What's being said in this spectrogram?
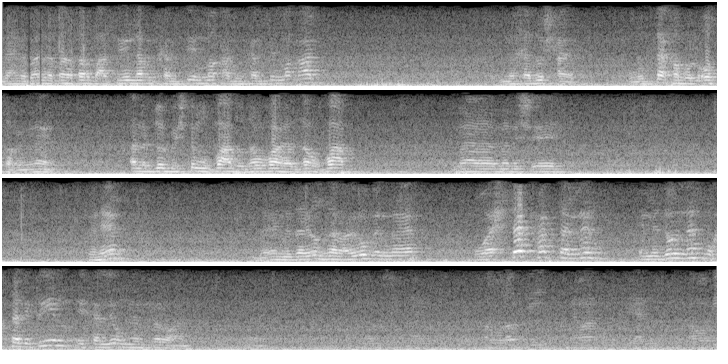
اللي إحنا بقالنا ثلاث أربع سنين ناخد 50 مقعد من 50 مقعد ما خدوش حاجة. وانتخبوا الأسر الناس. قال لك دول بيشتموا في بعض وده يهزقوا في بعض. ما مانيش إيه. فهمت لأن ده يظهر عيوب الناس. وإحساس حتى الناس إن دول ناس مختلفين يخليهم ينفروا عنه التصورات دي كمان يعني هو في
